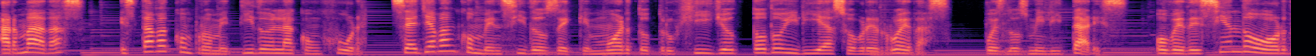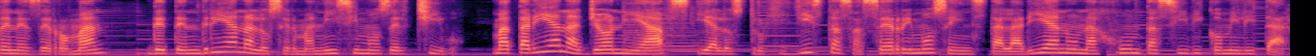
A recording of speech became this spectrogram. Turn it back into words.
armadas, estaba comprometido en la conjura, se hallaban convencidos de que muerto Trujillo todo iría sobre ruedas, pues los militares, obedeciendo órdenes de Román, detendrían a los hermanísimos del Chivo, matarían a Johnny Abs y a los trujillistas acérrimos e instalarían una junta cívico-militar.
